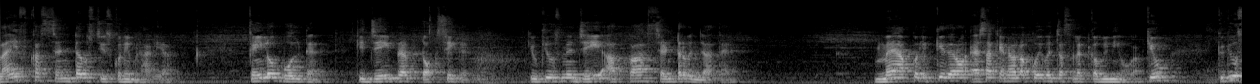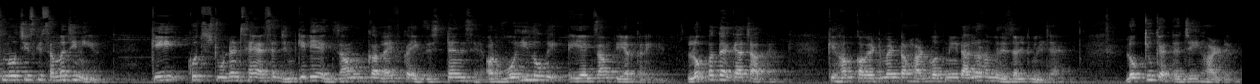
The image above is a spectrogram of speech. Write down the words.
लाइफ का सेंटर उस चीज़ को नहीं बना लिया। कई लोग बोलते हैं कि जेई प्रेप टॉक्सिक है, क्योंकि उसमें जेई आपका सेंटर बन जाता है। मैं आपको लिख के दे रहा हूँ, ऐसा कहने वाला कोई बच्चा सेलेक्ट कभी नहीं होगा। क्यों? क्योंकि उसमें वो चीज़ की समझ ही नहीं है कि कुछ स्टूडेंट्स हैं ऐसे जिनके लिए एग्ज़ाम उनका लाइफ का एग्जिस्टेंस है और वही लोग ये एग्ज़ाम क्लियर करेंगे। लोग पता है क्या चाहते हैं? कि हम कमिटमेंट और हार्डवर्क नहीं डालें और हमें रिज़ल्ट मिल जाए। लोग क्यों कहते हैं जेई हार्ड है?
